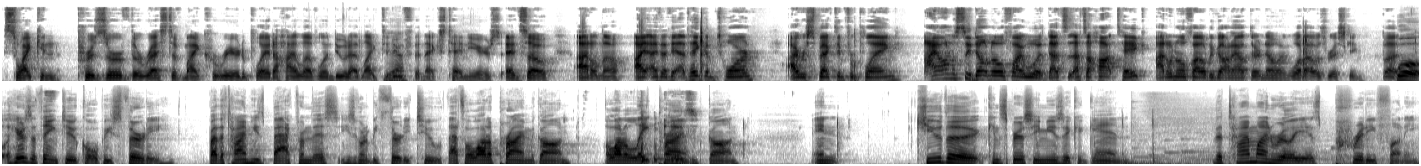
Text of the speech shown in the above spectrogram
so I can preserve the rest of my career to play at a high level and do what I'd like to Yeah. do for the next 10 years. And so, I don't know. I, I, th- I think I'm torn. I respect him for playing. I honestly don't know if I would. That's that's a hot take. I don't know if I would have gone out there knowing what I was risking. But Well, here's the thing too, Colp. He's 30. By the time he's back from this, he's going to be 32. That's a lot of prime gone. A lot of late prime gone. And cue the conspiracy music again. The timeline really is pretty funny.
